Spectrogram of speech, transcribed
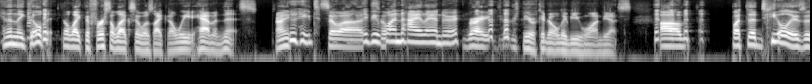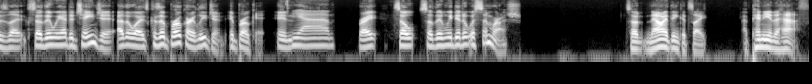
and then they killed it. so like the first Alexa was like, "No, we having this." Right. right. So uh, maybe so, one Highlander. right. There can only be one. Yes. Um, but the deal is, is like, so then we had to change it. Otherwise, because it broke our lead gen, it broke it. And yeah. Right. So, so then we did it with SEMrush. So now I think it's like a penny and a half.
